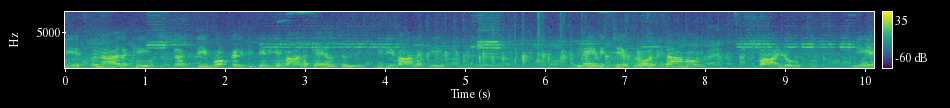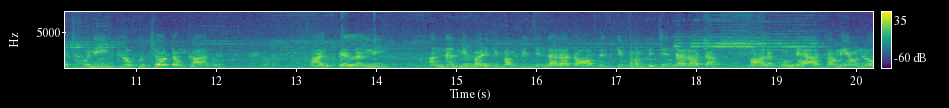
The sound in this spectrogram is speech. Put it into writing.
నేర్చుకున్న వాళ్ళకి ప్రతి ఒక్కరికి తిరిగి వాళ్ళకే వెళ్తుంది. ఇది వాళ్ళకి మేమిచ్చే ప్రోత్సాహం. వాళ్ళు నేర్చుకుని ఇంట్లో కూర్చోవటం కాదు. వాళ్ళ పిల్లల్ని అందరినీ బడికి పంపించిన తర్వాత ఆఫీస్కి పంపించిన తర్వాత వాళ్ళకు ఉండే ఆ సమయంలో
